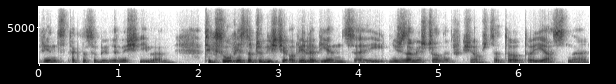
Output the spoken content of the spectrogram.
Więc tak to sobie wymyśliłem. Tych słów jest oczywiście o wiele więcej niż zamieszczone w książce, to, to jasne,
